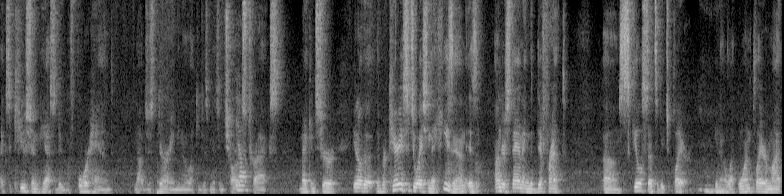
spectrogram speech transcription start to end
execution he has to do beforehand not just during you know like you just mentioned charts Yeah. tracks making sure you know the the precarious situation that he's in is understanding the different um, skill sets of each player. You know like one player might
